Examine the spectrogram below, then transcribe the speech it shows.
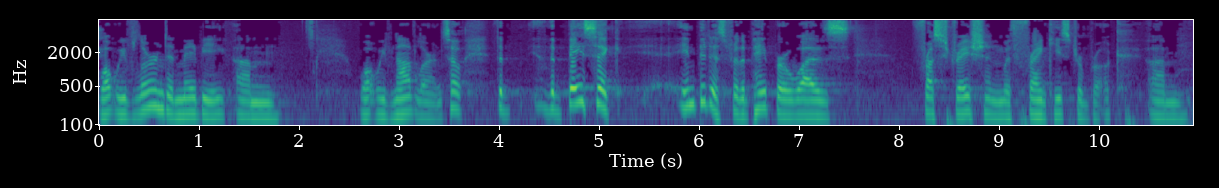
what we've learned and maybe um, what we've not learned. So the, the basic impetus for the paper was frustration with Frank Easterbrook. Um,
